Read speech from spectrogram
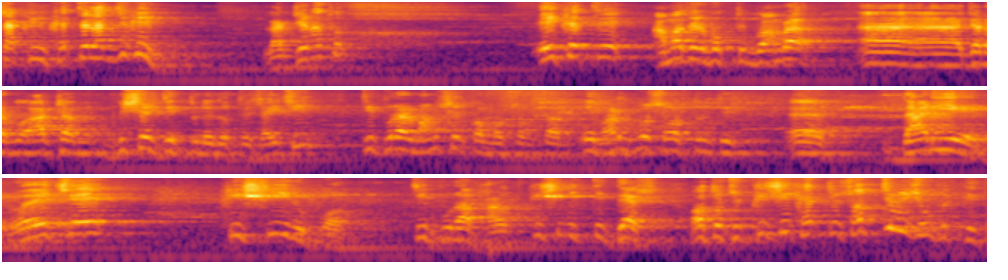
চাকরির ক্ষেত্রে লাগছে কি? লাগছে না তো। এই ক্ষেত্রে আমাদের বক্তব্য, আমরা যেটা একটা বিশেষ দিক তুলে ধরতে চাইছি, ত্রিপুরার মানুষের কর্মসংস্থান, এই ভারতবর্ষের অর্থনীতি দাঁড়িয়ে রয়েছে কৃষির উপর। ত্রিপুরা ভারত কৃষিভিত্তিক দেশ অথচ কৃষিক্ষেত্রে সবচেয়ে বেশি উপেক্ষিত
